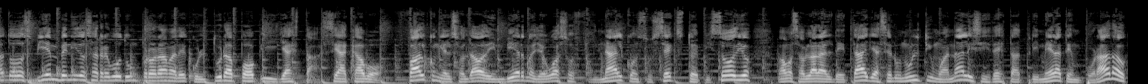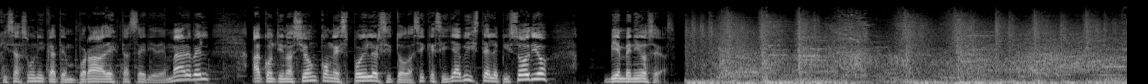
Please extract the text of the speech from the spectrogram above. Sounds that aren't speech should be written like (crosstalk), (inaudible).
Hola a todos, bienvenidos a Reboot, un programa de cultura pop y ya está, se acabó. Falcon y el Soldado de Invierno llegó a su final con su sexto episodio. Vamos a hablar al detalle, hacer un último análisis de esta primera temporada o quizás única temporada de esta serie de Marvel. A continuación con spoilers y todo, así que si ya viste el episodio, bienvenido seas.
